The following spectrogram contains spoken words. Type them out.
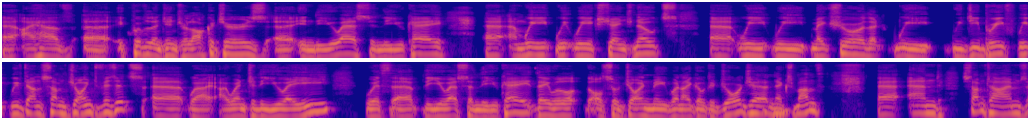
uh, I have uh, equivalent interlocutors uh, in the US, in the UK, uh, and we, we, we exchange notes. Uh, we we make sure that we we debrief. We, we've done some joint visits uh, where I, I, went to the UAE with uh, the US and the UK. They will also join me when I go to Georgia mm-hmm. next month. Uh, and sometimes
